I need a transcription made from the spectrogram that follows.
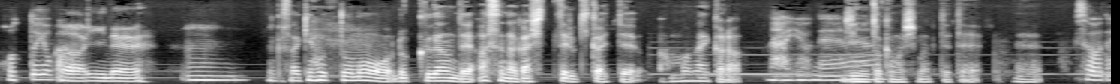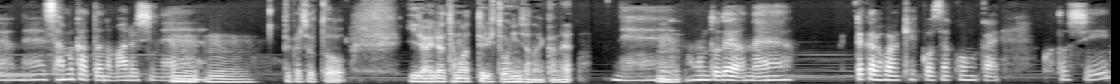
ホットヨガ。ああ、いいね。うん。なんか最近ほんともうロックダウンで汗流してる機会ってあんまないから、ないよね。ジムとかも閉まってて、ね。そうだよね。寒かったのもあるしうんね。うん。だからちょっと、イライラ溜まってる人多いんじゃないかね。ねえ、本当だよね。だからほら結構さ、今回、今年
